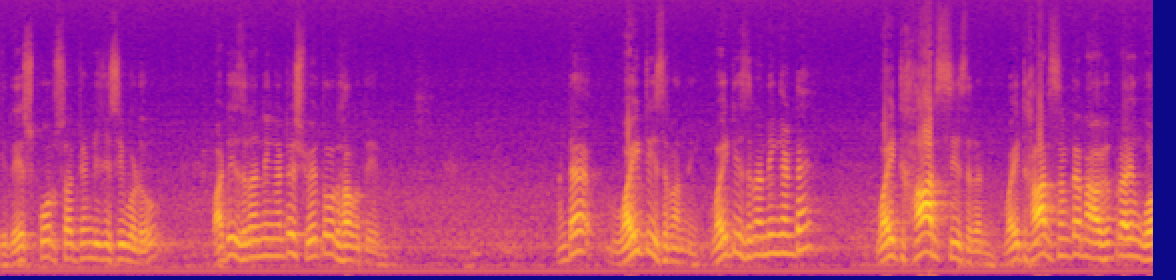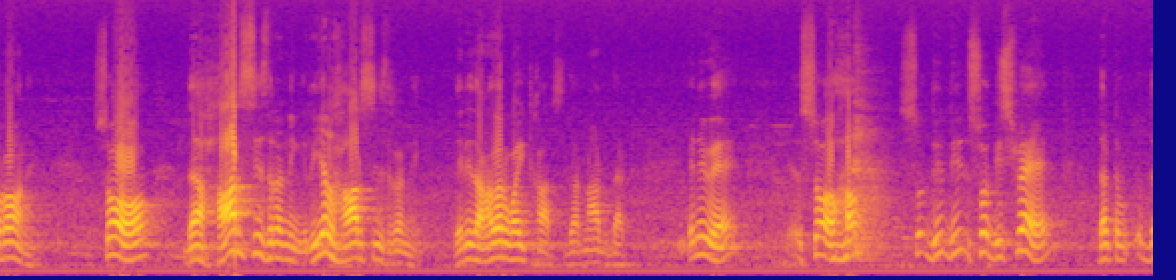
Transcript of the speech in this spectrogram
ఈ రేస్ కోర్స్ అటెండ్ చేసేవాడు వాట్ ఈజ్ రన్నింగ్ అంటే శ్వేతోధావతి అంటాడు. అంటే white is running white is running అంటే white horse is running white horse అంటే నా అభిప్రాయం గుర్రం అని so the horse is running real horse is running there is another white horse that not that anyway so so so this way that the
